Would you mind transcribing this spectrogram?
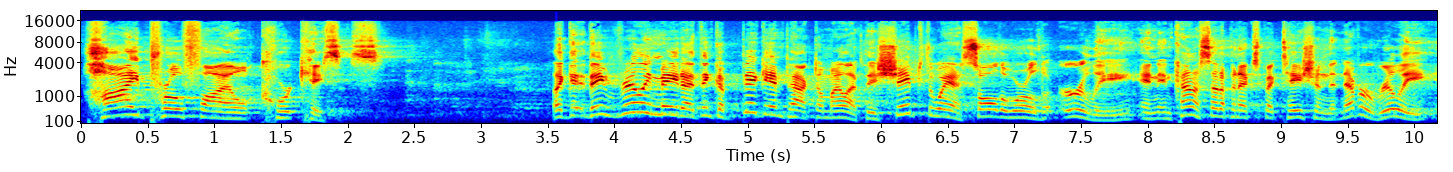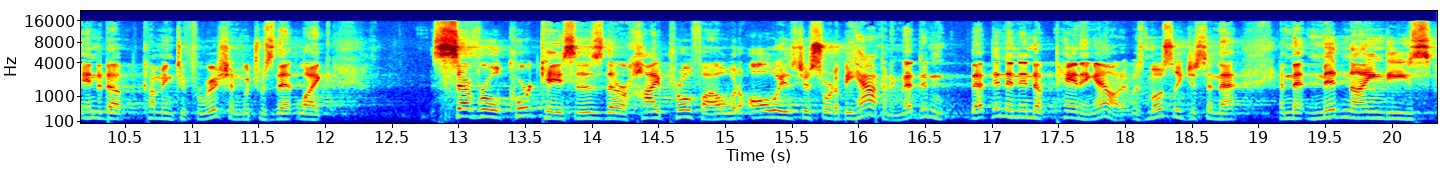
high profile court cases. Like, they really made, I think, a big impact on my life. They shaped the way I saw the world early and, and kind of set up an expectation that never really ended up coming to fruition, which was that, like, several court cases that are high profile would always just sort of be happening. That didn't, that didn't end up panning out. It was mostly just in that, in that mid 90s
